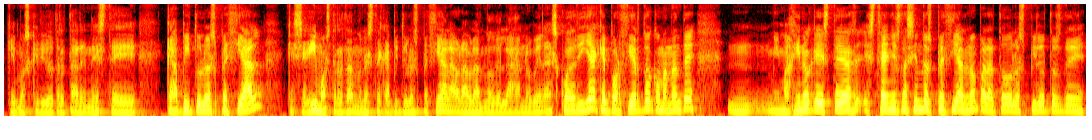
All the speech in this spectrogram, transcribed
que hemos querido tratar en este capítulo especial, que seguimos tratando en este capítulo especial, ahora hablando de la novena escuadrilla, que por cierto, comandante, mm, me imagino que este, este año está siendo especial, ¿no? Para todos los pilotos de,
